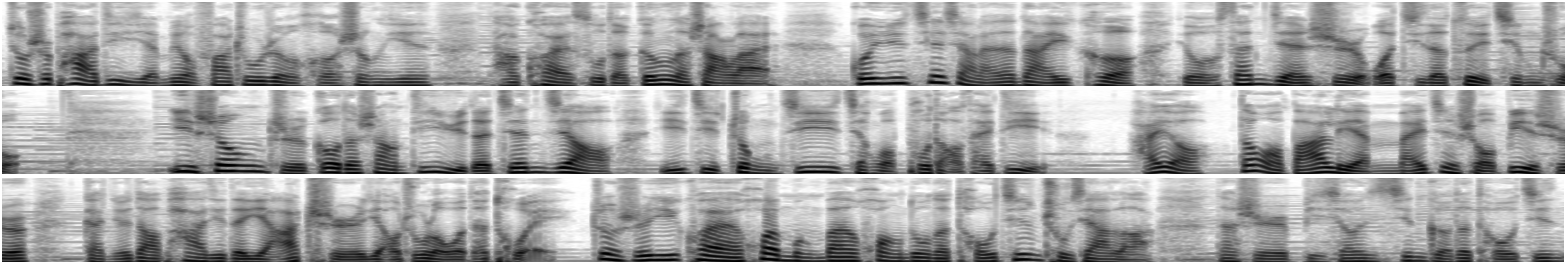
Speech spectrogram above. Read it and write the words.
就是帕蒂也没有发出任何声音。他快速地跟了上来。关于接下来的那一刻，有三件事我记得最清楚：一声只够得上低语的尖叫，一记重击将我扑倒在地。还有，当我把脸埋进手臂时，感觉到帕蒂的牙齿咬住了我的腿。这时，一块幻梦般晃动的头巾出现了，那是毕肖恩辛格的头巾，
